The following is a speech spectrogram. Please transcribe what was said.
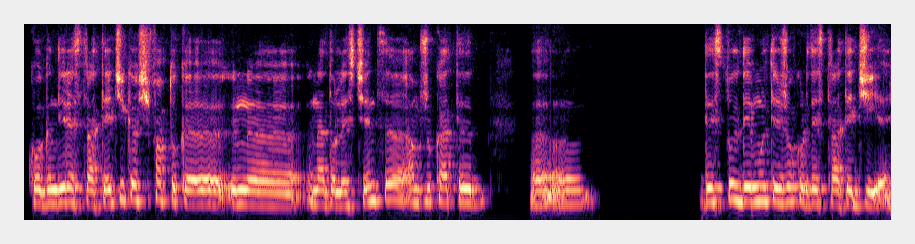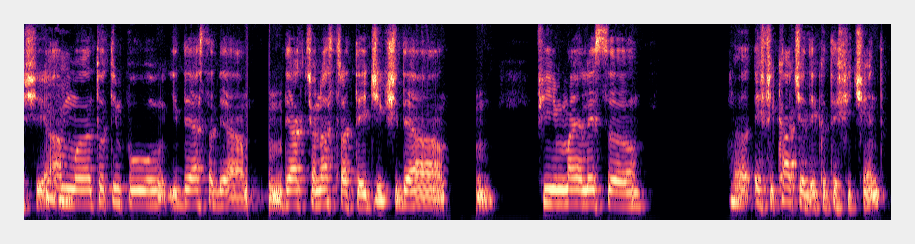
cu o gândire strategică și faptul că în, în adolescență am jucat destul de multe jocuri de strategie și mm-hmm. am tot timpul ideea asta de a, de a acționa strategic și de a fi mai ales Uh, eficace decât eficient.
